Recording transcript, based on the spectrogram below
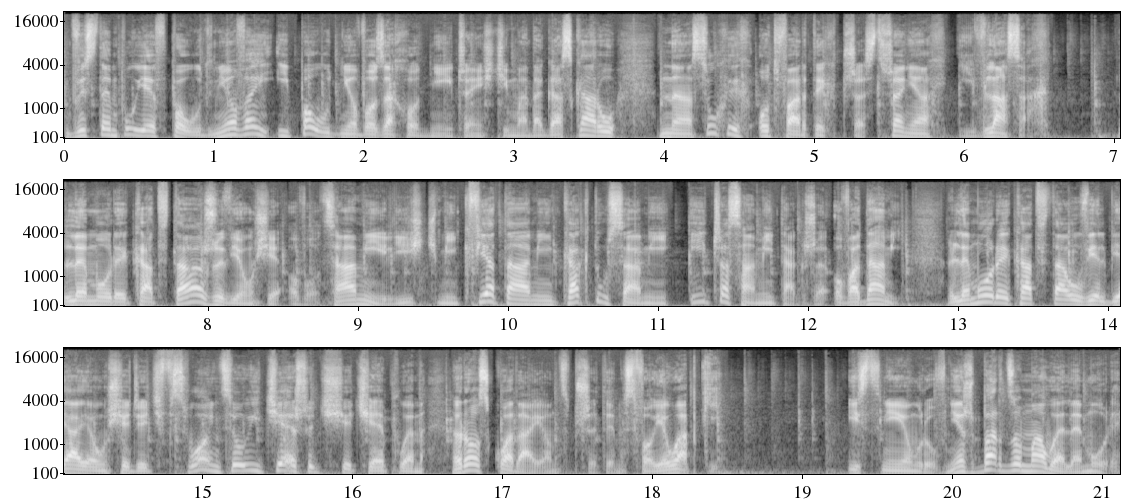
Występuje w południowej i południowo-zachodniej części Madagaskaru, na suchych, otwartych przestrzeniach i w lasach. Lemury katta żywią się owocami, liśćmi, kwiatami, kaktusami i czasami także owadami. Lemury katta uwielbiają siedzieć w słońcu i cieszyć się ciepłem, rozkładając przy tym swoje łapki. Istnieją również bardzo małe lemury,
